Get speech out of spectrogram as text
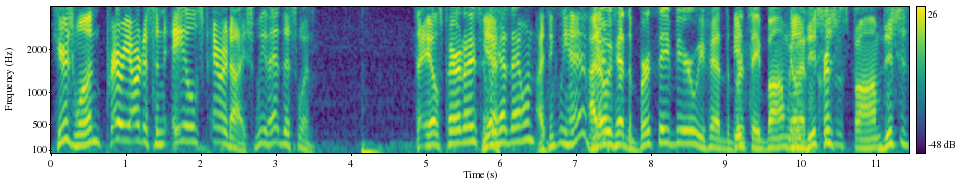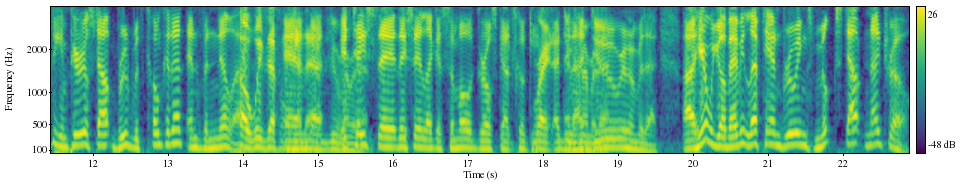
Here's one Prairie Artisan Ales Paradise. We've had this one. the Ales Paradise. Have Yes. we had that one? I think we have. I know yes. we've had the birthday beer. We've had the It's- birthday bomb. We've no, had the this is- Christmas bomb. This is the Imperial Stout brewed with coconut and vanilla. oh, we've definitely and had that. I uh, do it remember tastes, they, they say, like a Samoa Girl Scout cookie. Right, I do and remember I do that. remember that. Uh, here we go, baby. Left Hand Brewing's Milk Stout Nitro.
